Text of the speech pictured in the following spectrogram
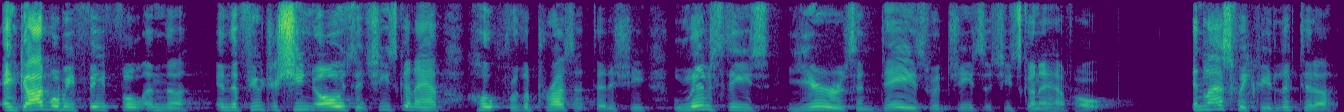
and God will be faithful in the, in the future, she knows that she's going to have hope for the present. That as she lives these years and days with Jesus, she's going to have hope. And last week we looked at a,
